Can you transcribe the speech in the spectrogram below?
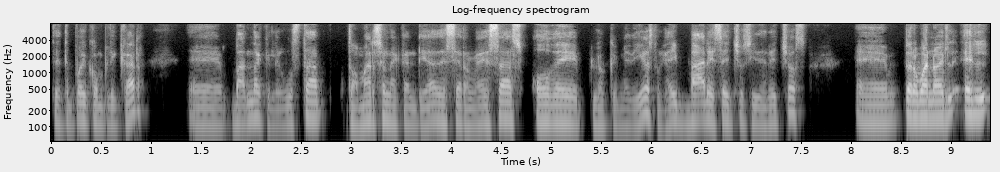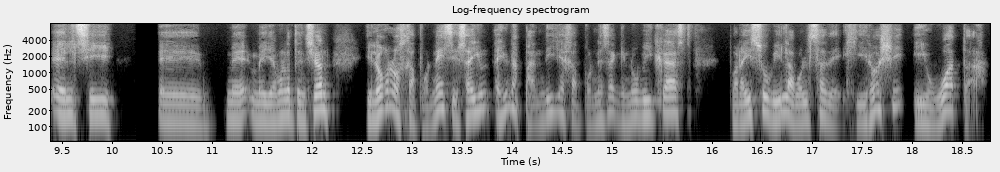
te, te puede complicar. Eh, banda que le gusta tomarse una cantidad de cervezas o de lo que me digas, porque hay bares hechos y derechos. Eh, pero bueno, él, él, él sí eh, me, me, llamó la atención. Y luego los japoneses, hay, un, hay una pandilla japonesa que no ubicas. Por ahí subí la bolsa de Hiroshi Iwata.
